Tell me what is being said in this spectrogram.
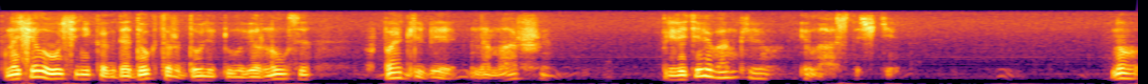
К началу осени, когда доктор Долитл вернулся в Падлибе на марше, прилетели в Англию и ласточки. Но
